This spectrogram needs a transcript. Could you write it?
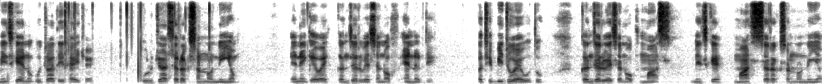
મીન્સ કે એનું ગુજરાતી થાય છે ઊર્જા સંરક્ષણનો નિયમ. એને કહેવાય કન્ઝર્વેશન ઓફ એનર્જી પછી બીજું આવ્યું હતું કન્ઝર્વેશન ઓફ માસ મીન્સ કે માસ સંરક્ષણનો નિયમ.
